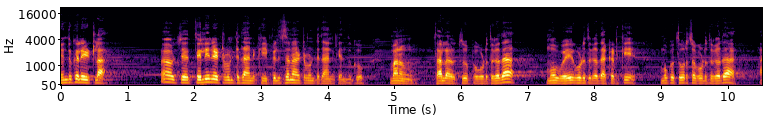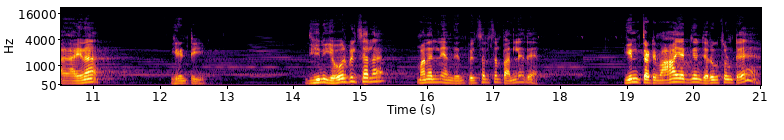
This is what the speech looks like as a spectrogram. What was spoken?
ఎందుకులే ఇట్లా? తెలియనటువంటి దానికి పిలిచినటువంటి దానికి ఎందుకు మనం తల చూపకూడదు కదా? మూగు వేయకూడదు కదా అక్కడికి? ముక్కు తూర్చకూడదు కదా? అయినా ఏంటి? దీన్ని ఎవరు పిలిచాలా? మనల్ని అంత పిలిచాల్సిన పని లేదే. ఇంతటి మహాయజ్ఞం జరుగుతుంటే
